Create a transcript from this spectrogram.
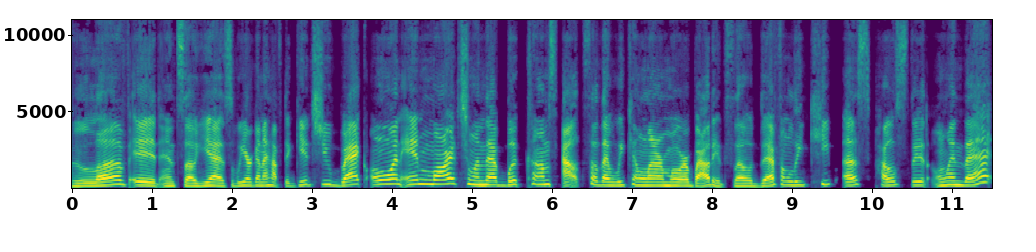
Love it. And so, yes, we are going to have to get you back on in March when that book comes out so that we can learn more about it. So, definitely keep us posted on that.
